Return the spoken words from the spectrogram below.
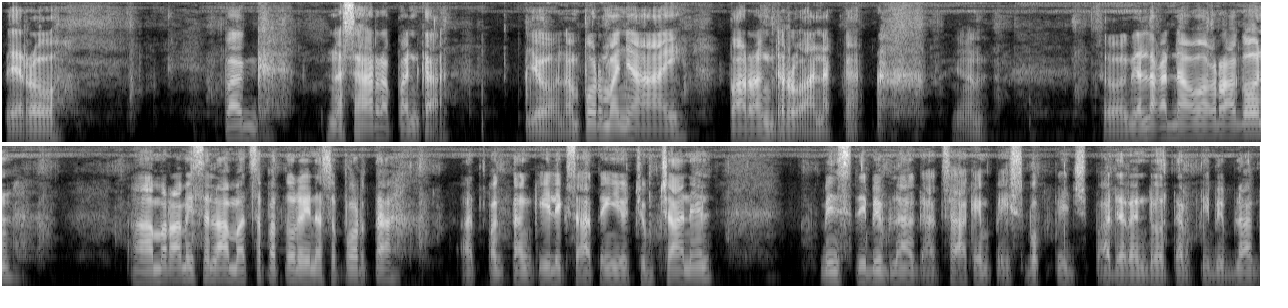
Pero pag nasa harapan ka, yon ang forma niya ay parang daro anak ka. Yan. So, naglalakad na ako mga Ragon. Ah, maraming salamat sa patuloy na suporta at pagtangkilik sa ating YouTube channel. Vince TV Vlog at sa aking Facebook page, Father and Daughter TV Vlog.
